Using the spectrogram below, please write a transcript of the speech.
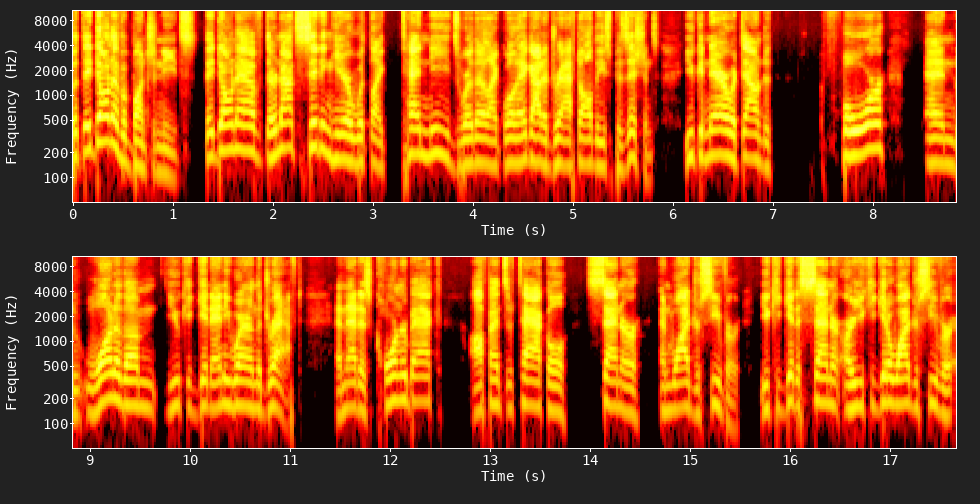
but they don't have a bunch of needs. They don't have, they're not sitting here with like 10 needs where they're like, well, they got to draft all these positions. You can narrow it down to four, and one of them you could get anywhere in the draft, and that is cornerback, offensive tackle, center, and wide receiver. You could get a center or you could get a wide receiver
